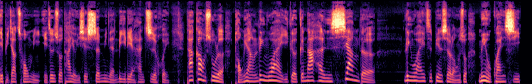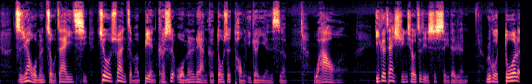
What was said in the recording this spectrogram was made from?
也比较聪明，也就是说，他有一些生命的历练和智慧。他告诉了同样另外一个跟他很像的另外一只变色龙说：“没有关系，只要我们走在一起，就算怎么变，可是我们两个都是同一个颜色。”哇哦！一个在寻求自己是谁的人，如果多了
